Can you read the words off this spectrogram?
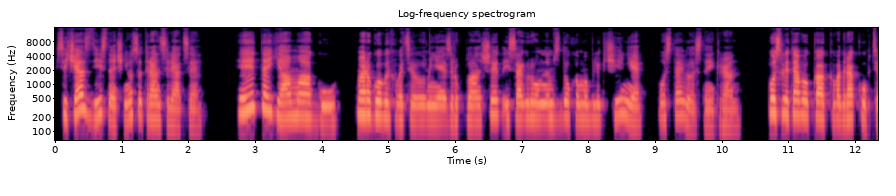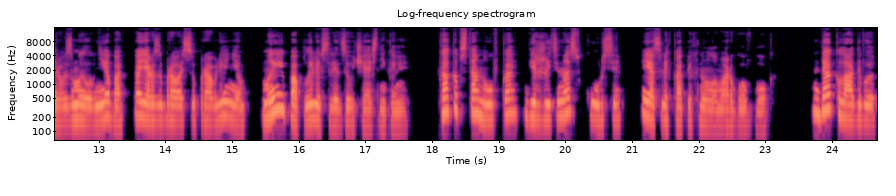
Сейчас здесь начнется трансляция. Это я могу. Марго выхватила у меня из рук планшет и с огромным вздохом облегчения уставилась на экран. После того, как квадрокоптер взмыл в небо, а я разобралась с управлением, мы поплыли вслед за участниками. Как обстановка? Держите нас в курсе. Я слегка пихнула Марго в бок. Докладываю.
